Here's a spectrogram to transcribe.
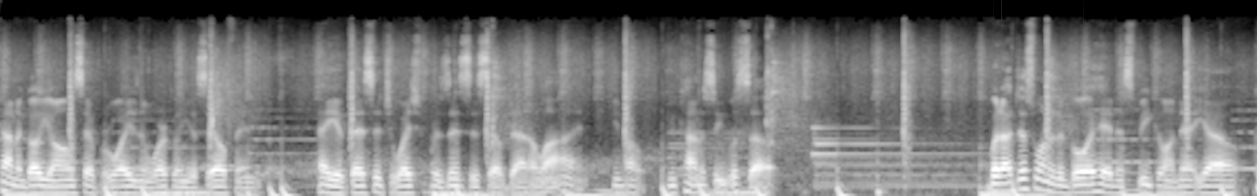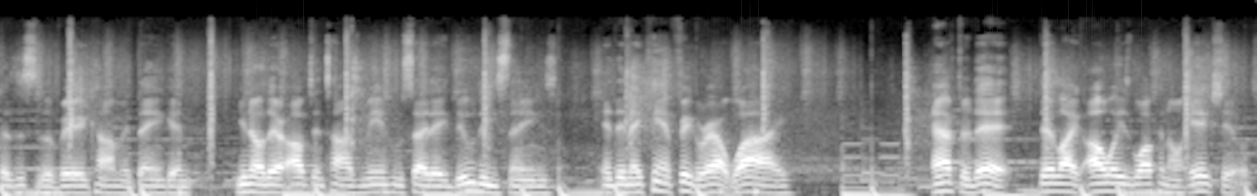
kind of go your own separate ways and work on yourself. And hey, if that situation presents itself down the line, you know, you kind of see what's up. But I just wanted to go ahead and speak on that, y'all, because this is a very common thing. And, you know, there are oftentimes men who say they do these things and then they can't figure out why after that they're like always walking on eggshells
